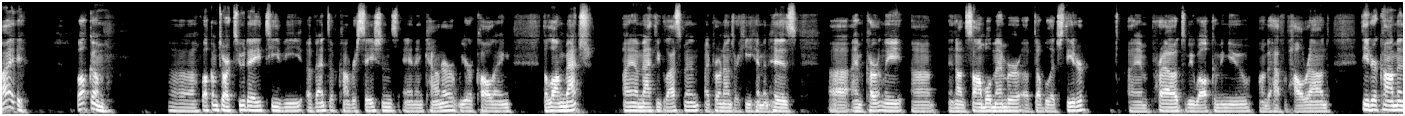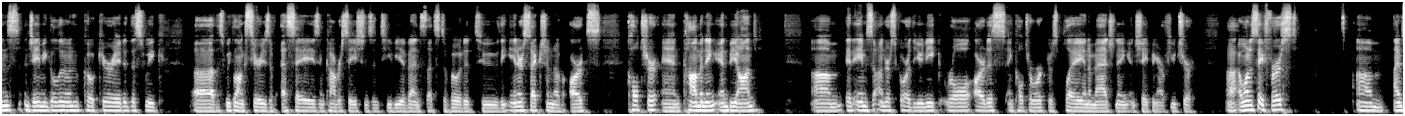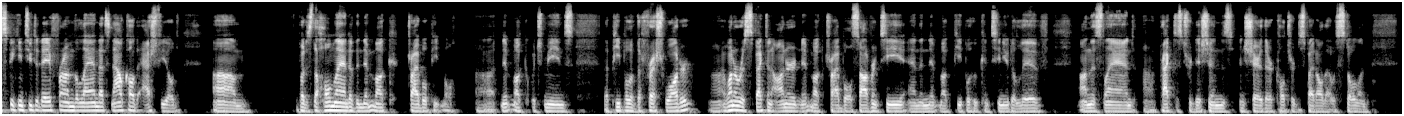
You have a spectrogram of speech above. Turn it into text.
Hi, welcome. Uh, welcome to our two-day TV event of conversations and encounter we are calling The Long Match. I am Matthew Glassman. My pronouns are he, him, and his. Uh, I'm currently uh, an ensemble member of Double Edge Theater. I am proud to be welcoming you on behalf of HowlRound Theater Commons and Jamie Gahlon, who co-curated this week, uh, this week-long series of essays and conversations and TV events that's devoted to the intersection of arts, culture, and commoning and beyond. Um, it aims to underscore the unique role artists and culture workers play in imagining and shaping our future. Uh, I want to say first, um, I'm speaking to you today from the land that's now called Ashfield, um, but it's the homeland of the Nipmuc tribal people. Uh, Nipmuc, which means the people of the fresh water. Uh, I want to respect and honor Nipmuc tribal sovereignty and the Nipmuc people who continue to live on this land, uh, practice traditions, and share their culture despite all that was stolen.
